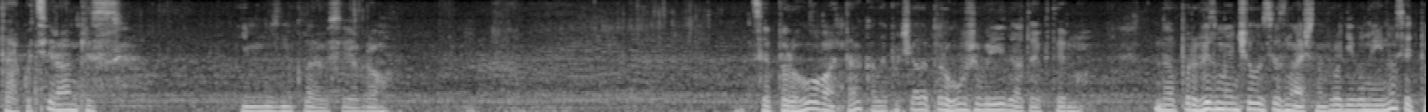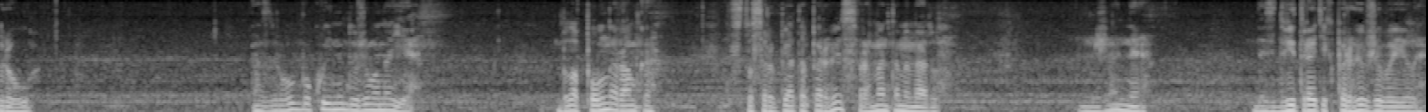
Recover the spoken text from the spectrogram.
Так, оці рамки з іменно з нуклеуса я брав. Це пергова, так, але почали пергу вже виїдати активно. Да, перги зменшилися значно. Вроді вони і носять пергу. А з другого боку і не дуже вона є. Була повна рамка 145 перги з фрагментами меду. На жаль, не, Десь дві третіх перги вже виїли.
